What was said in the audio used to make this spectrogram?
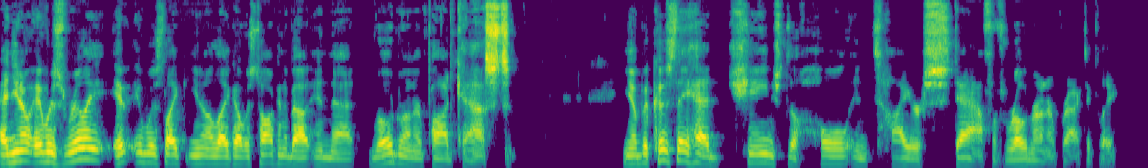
And you know, it was really it, it was like, you know, like I was talking about in that Roadrunner podcast you know, because they had changed the whole entire staff of Roadrunner practically,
